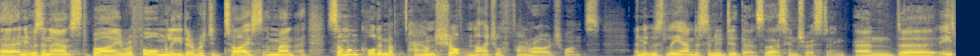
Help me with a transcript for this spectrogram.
Uh, and it was announced by Reform leader Richard Tice, a man... Someone called him a pound shop Nigel Farage once. And it was Lee Anderson who did that, so that's interesting. And uh, he's,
